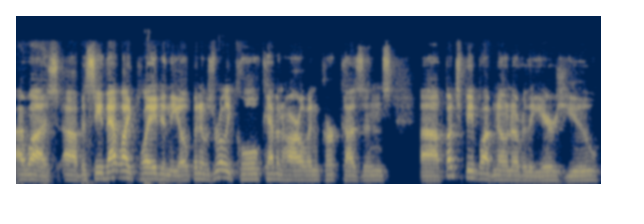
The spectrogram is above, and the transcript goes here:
I was, uh, but see that like played in the open. It was really cool. Kevin Harlan, Kirk Cousins, uh, a bunch of people I've known over the years. You,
